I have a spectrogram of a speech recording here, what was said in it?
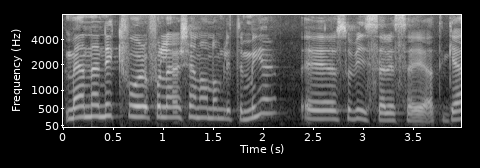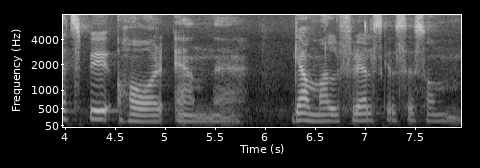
Men när Nick får, får lära känna honom lite mer eh, så visar det sig att Gatsby har en eh, gammal förälskelse som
